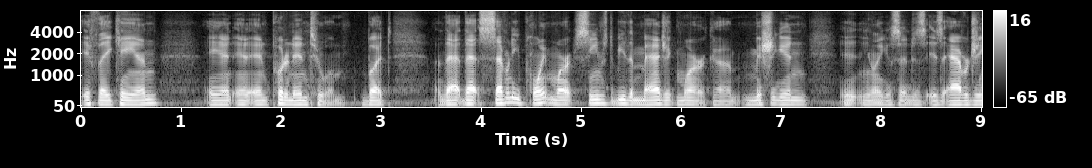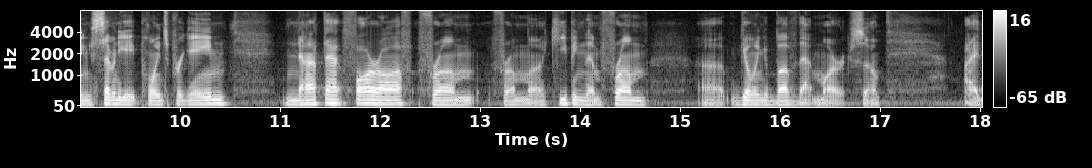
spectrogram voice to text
if they can. and, and, and put an end to them. But that that 70 point mark seems to be the magic mark. Uh, Michigan, you know, like I said, is, is averaging 78 points per game, not that far off from from uh, keeping them from uh, going above that mark. So. I,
